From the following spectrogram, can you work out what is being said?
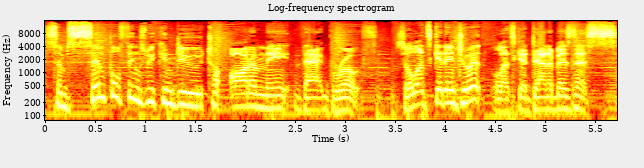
some simple things we can do to automate that growth. So let's get into it. Let's get down to business.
